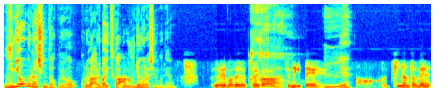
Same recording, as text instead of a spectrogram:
운영을 하신다고요? 그러면 아르바이트가 아니고 아. 운영을 하시는 거네요? 네, 맞아요. 저희가 아. 새내기 때, 음. 예. 어, 7년 전에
